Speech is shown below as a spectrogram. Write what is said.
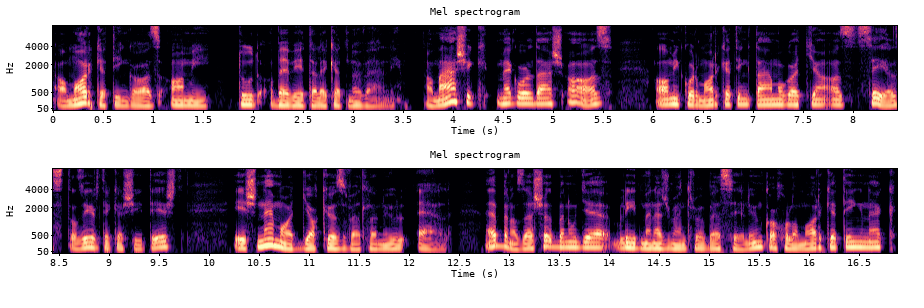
a marketing az, ami tud a bevételeket növelni. A másik megoldás az, amikor marketing támogatja az sales az értékesítést, és nem adja közvetlenül el. Ebben az esetben ugye lead managementről beszélünk, ahol a marketingnek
